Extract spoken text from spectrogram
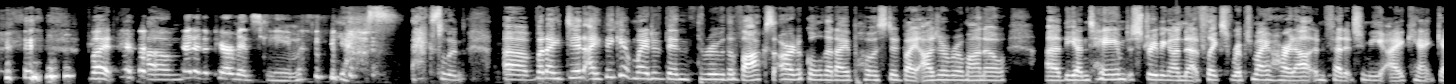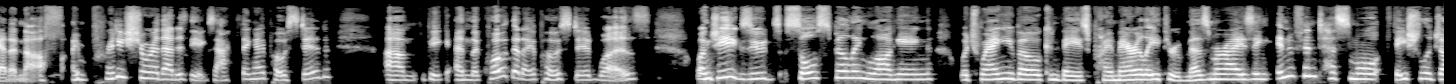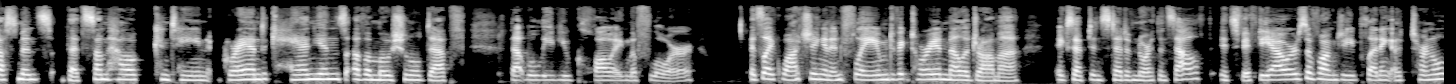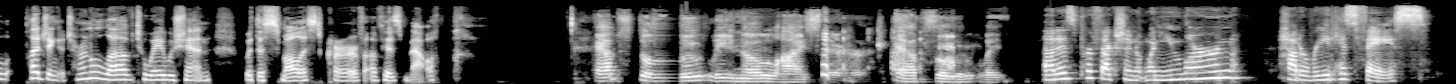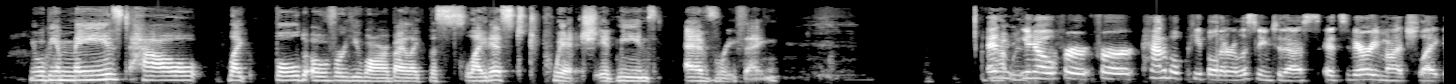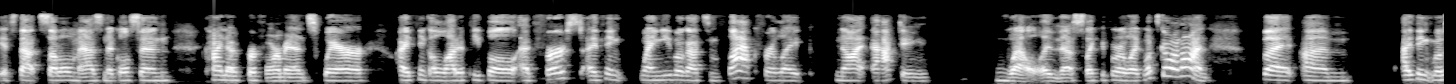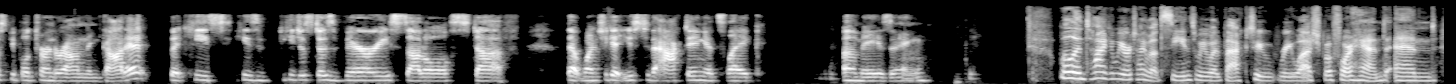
but um, head of the pyramid scheme. yes. Excellent. Uh, but I did, I think it might have been through the Vox article that I posted by Aja Romano. Uh, the Untamed streaming on Netflix ripped my heart out and fed it to me. I can't get enough. I'm pretty sure that is the exact thing I posted. Um, and the quote that I posted was Wang Ji exudes soul spilling longing, which Wang Yibo conveys primarily through mesmerizing infinitesimal facial adjustments that somehow contain grand canyons of emotional depth that will leave you clawing the floor. It's like watching an inflamed Victorian melodrama, except instead of North and South, it's 50 hours of Wang Ji pledging eternal, pledging eternal love to Wei Wuxian with the smallest curve of his mouth. Absolutely no lies there. Absolutely. That is perfection. When you learn how to read his face, you will be amazed how like bowled over you are by like the slightest twitch. It means everything. And was- you know, for for Hannibal people that are listening to this, it's very much like it's that subtle Mads Mikkelsen kind of performance where I think a lot of people at first, I think Wang Yibo got some flack for like not acting well in this. Like people are like, what's going on? But um, I think most people turned around and got it. But he's he's he just does very subtle stuff that once you get used to the acting, it's like amazing. Well, in talking, we were talking about scenes. We went back to rewatch beforehand, and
